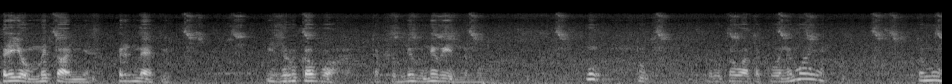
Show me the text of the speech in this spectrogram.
прийом метання предметів із рукава, так щоб не, видно було. Ну, тут рукава такого немає, тому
